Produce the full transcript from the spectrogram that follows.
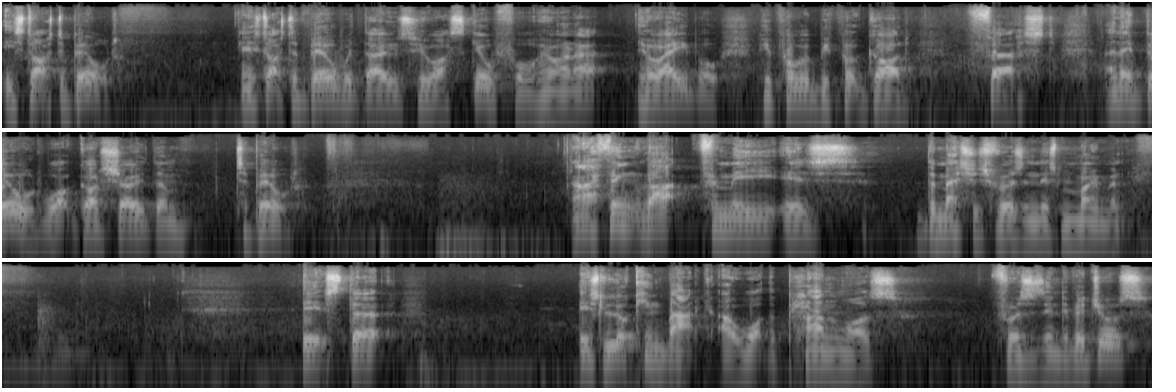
he starts to build. And he starts to build with those who are skillful, who are, who are able, who probably put God first. And they build what God showed them to build. And I think that, for me, is the message for us in this moment. It's that it's looking back at what the plan was for us as individuals,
